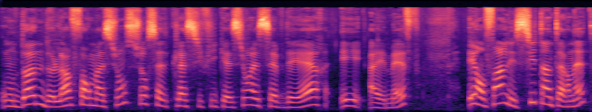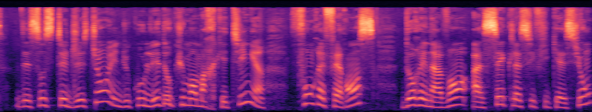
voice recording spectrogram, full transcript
on donne de l'information sur cette classification SFDR et AMF. Et enfin, les sites internet des sociétés de gestion et du coup les documents marketing font référence dorénavant à ces classifications.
